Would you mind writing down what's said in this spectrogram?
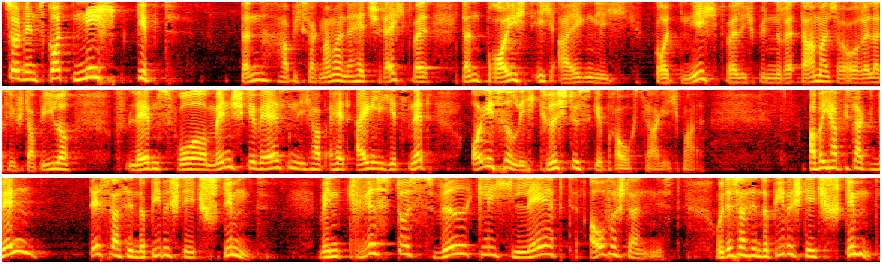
So, und wenn es Gott nicht gibt, dann habe ich gesagt, Mama, na hätte ich recht, weil dann bräuchte ich eigentlich Gott nicht, weil ich bin damals auch relativ stabiler, lebensfroher Mensch gewesen. Ich hätte eigentlich jetzt nicht äußerlich Christus gebraucht, sage ich mal. Aber ich habe gesagt, wenn das, was in der Bibel steht, stimmt, wenn Christus wirklich lebt, auferstanden ist und das, was in der Bibel steht, stimmt,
